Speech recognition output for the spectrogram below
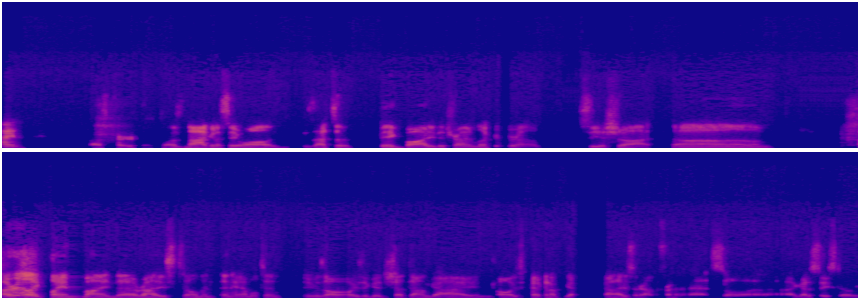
That's perfect. I was not gonna say Wally because that's a big body to try and look around, see a shot. Um, I really like playing behind uh, Riley Stillman in Hamilton. He was always a good shutdown guy and always picking up guys around the front of the net. So uh, I gotta say Stilly.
